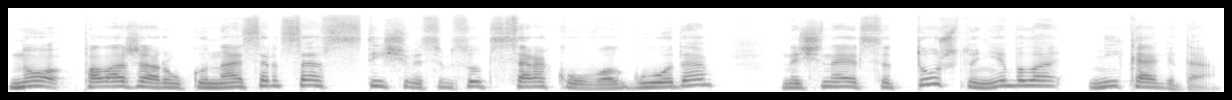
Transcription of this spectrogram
но, положа руку на сердце, с 1840 года начинается то, что не было никогда.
